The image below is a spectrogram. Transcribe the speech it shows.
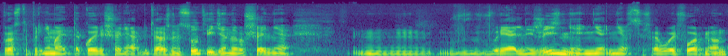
просто принимает такое решение. Арбитражный суд, видя нарушение в реальной жизни, не, не в цифровой форме, он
